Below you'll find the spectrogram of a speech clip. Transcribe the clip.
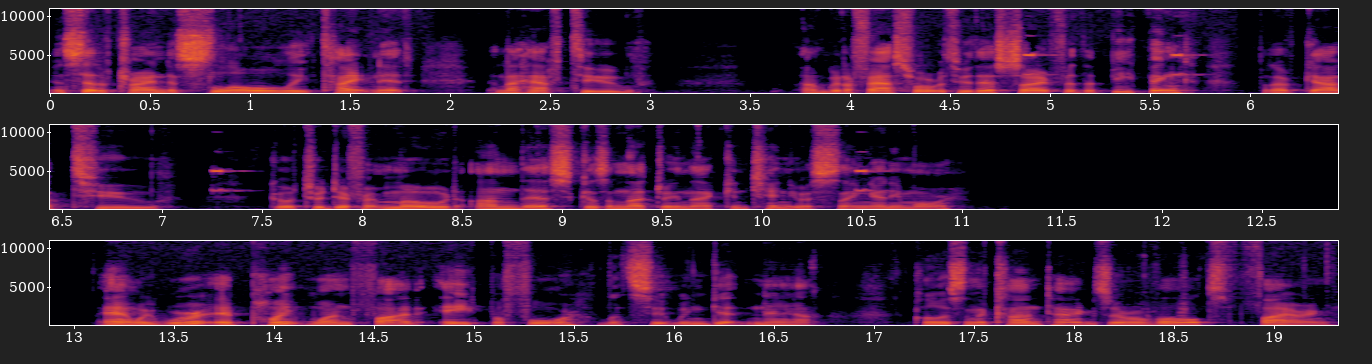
instead of trying to slowly tighten it. And I have to, I'm going to fast forward through this. Sorry for the beeping, but I've got to go to a different mode on this because I'm not doing that continuous thing anymore. And we were at 0.158 before. Let's see what we can get now. Closing the contact, zero volts, firing.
